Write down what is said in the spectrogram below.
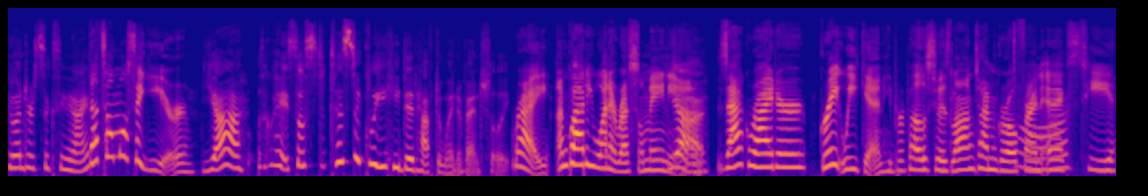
269? That's almost a year. Yeah. Okay, so statistically, he did have to win eventually. Right. I'm glad he won at WrestleMania. Yeah. Zack Ryder, great weekend. He proposed to his longtime girlfriend, Aw. NXT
